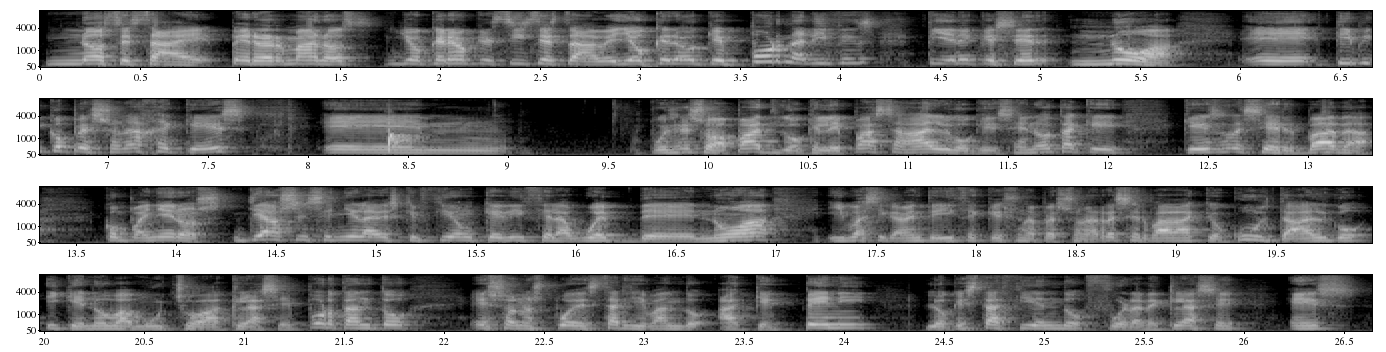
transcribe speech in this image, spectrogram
no se sabe, pero hermanos, yo creo que sí se sabe, yo creo que por narices tiene que ser Noah. Eh, típico personaje que es... Eh, pues eso, apático, que le pasa algo, que se nota que, que es reservada. Compañeros, ya os enseñé la descripción que dice la web de Noah y básicamente dice que es una persona reservada, que oculta algo y que no va mucho a clase. Por tanto, eso nos puede estar llevando a que Penny lo que está haciendo fuera de clase es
